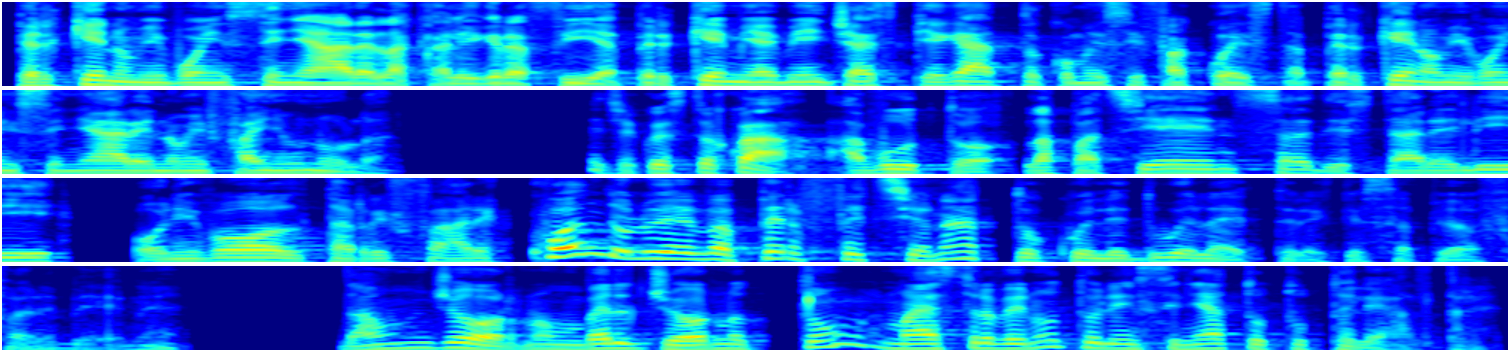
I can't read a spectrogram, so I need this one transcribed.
Perché non mi vuoi insegnare la calligrafia? Perché mi hai già spiegato come si fa questa? Perché non mi vuoi insegnare e non mi fai nulla? Invece questo qua ha avuto la pazienza di stare lì ogni volta a rifare. Quando lui aveva perfezionato quelle due lettere che sapeva fare bene, da un giorno, un bel giorno, il maestro è venuto e gli ha insegnato tutte le altre,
